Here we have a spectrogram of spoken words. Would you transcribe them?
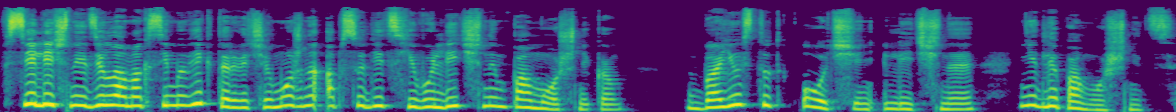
Все личные дела Максима Викторовича можно обсудить с его личным помощником. Боюсь, тут очень личное, не для помощниц.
